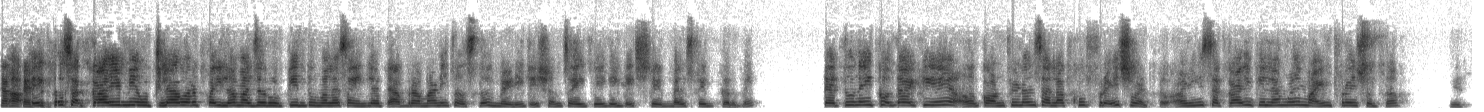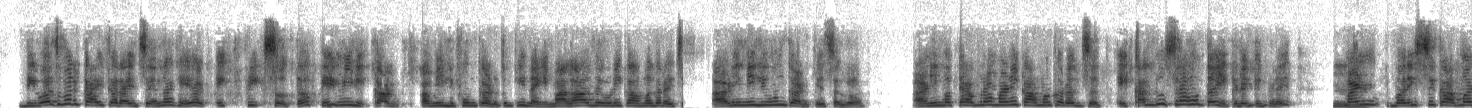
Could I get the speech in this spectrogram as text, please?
त्यात हा, काय एक फरक तर पडला? सकाळी मी उठल्यावर पहिलं माझं रुटीन तुम्हाला सांगितलं त्याप्रमाणेच असतं मेडिटेशनचं एक एक एक स्टेप बाय स्टेप करते त्यातून एक होत आहे की कॉन्फिडन्स आला खूप फ्रेश वाटतं आणि सकाळी केल्यामुळे माइंड फ्रेश होतं. दिवसभर काय करायचंय ना हे एक फिक्स होतं. ते मी काढ आम्ही लिहून काढतो की नाही मला आज एवढी कामं करायची आणि मी लिहून काढते सगळं. आणि मग त्याप्रमाणे कामं करत जात. एखाद दुसरा होतं इकडे तिकडे पण. बरीचशी कामं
